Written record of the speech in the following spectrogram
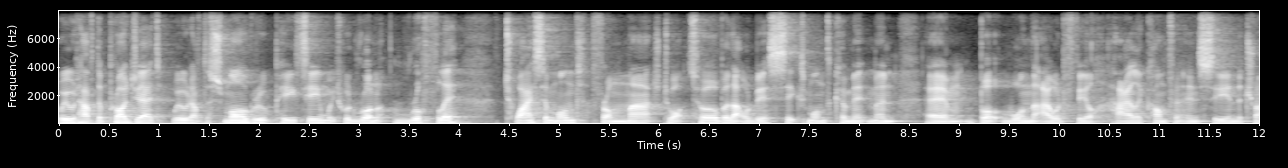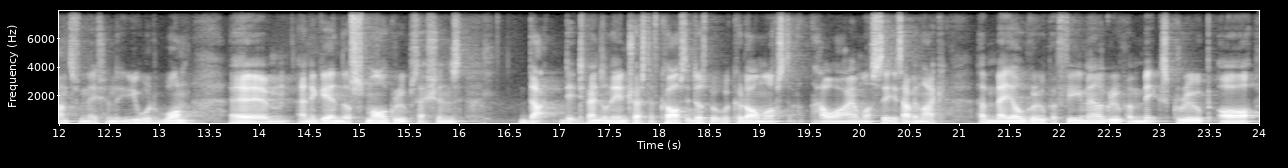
we would have the project, we would have the small group PT, which would run roughly twice a month from March to October. That would be a six month commitment, um, but one that I would feel highly confident in seeing the transformation that you would want. Um, and again, those small group sessions that it depends on the interest, of course it does, but we could almost how I almost see it is having like a male group, a female group, a mixed group, or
